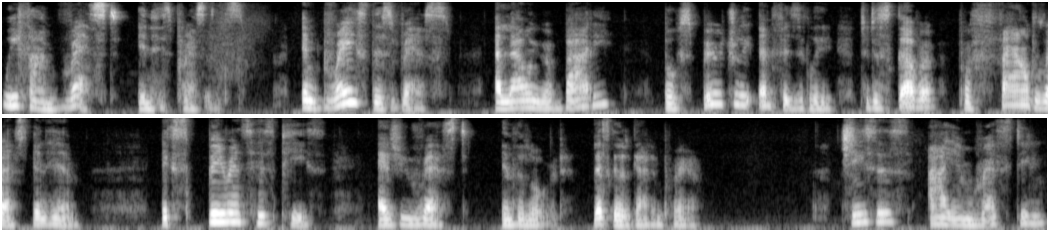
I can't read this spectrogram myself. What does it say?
we find rest in His presence. Embrace this rest, allowing your body, both spiritually and physically, to discover profound rest in Him. Experience His peace as you rest in the Lord. Let's go to God in prayer. Jesus, I am resting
